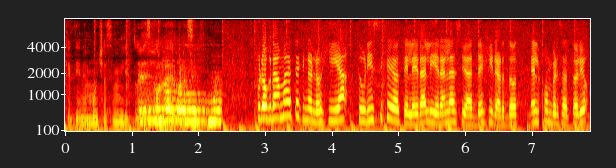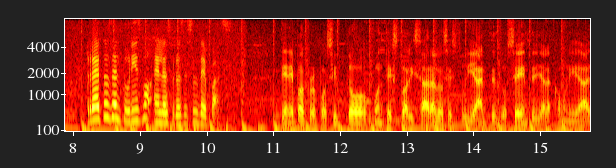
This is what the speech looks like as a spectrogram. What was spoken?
Que tiene muchas similitudes con la del Brasil. Programa de Tecnología Turística y Hotelera lidera en la ciudad de Girardot el conversatorio Retos del Turismo en los Procesos de Paz tiene por propósito contextualizar a los estudiantes, docentes y a la comunidad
